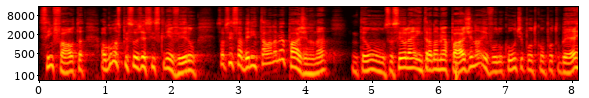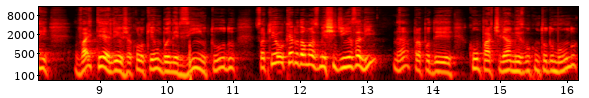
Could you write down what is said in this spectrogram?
sem falta. Algumas pessoas já se inscreveram, só para vocês saberem, está lá na minha página, né? Então, se você olhar, entrar na minha página, evoluconte.com.br, vai ter ali, eu já coloquei um bannerzinho, tudo. Só que eu quero dar umas mexidinhas ali, né, para poder compartilhar mesmo com todo mundo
